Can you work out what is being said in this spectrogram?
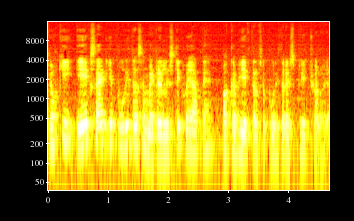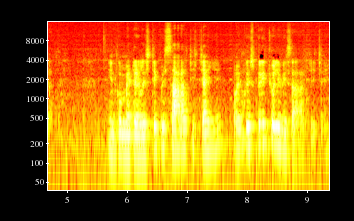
क्योंकि एक साइड ये पूरी तरह से मेटेरियलिस्टिक हो जाते हैं और कभी एक तरफ़ से पूरी तरह स्पिरिचुअल हो जाते हैं। इनको मेटेरियलिस्टिक भी सारा चीज़ चाहिए और इनको स्पिरिचुअली भी सारा चीज़ चाहिए।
